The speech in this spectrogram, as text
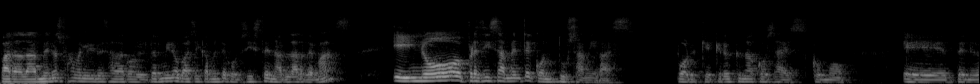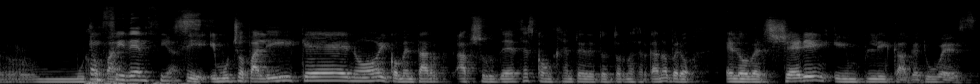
Para la menos familiarizada con el término, básicamente consiste en hablar de más y no precisamente con tus amigas. Porque creo que una cosa es como eh, tener mucho Confidencias. Sí, y mucho palique, ¿no? Y comentar absurdeces con gente de tu entorno cercano, pero el oversharing implica que tú ves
